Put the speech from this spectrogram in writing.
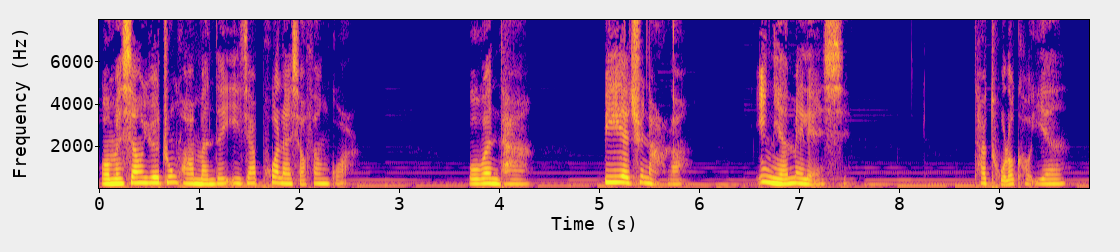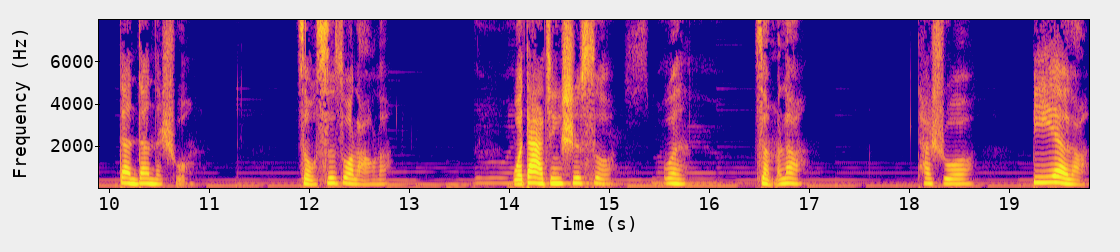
我们相约中华门的一家破烂小饭馆。我问他：“毕业去哪儿了？一年没联系。”他吐了口烟，淡淡的说：“走私坐牢了。”我大惊失色，问：“怎么了？”他说：“毕业了，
